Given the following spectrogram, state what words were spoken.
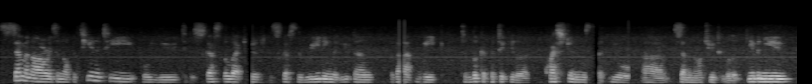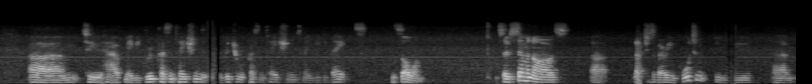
seminar is an opportunity for you to discuss the lecture, to discuss the reading that you've done for that week, to look at particular questions that your um, seminar tutor will have given you, um, to have maybe group presentations, individual presentations, maybe debates, and so on. So seminars, uh, lectures are very important for you um,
